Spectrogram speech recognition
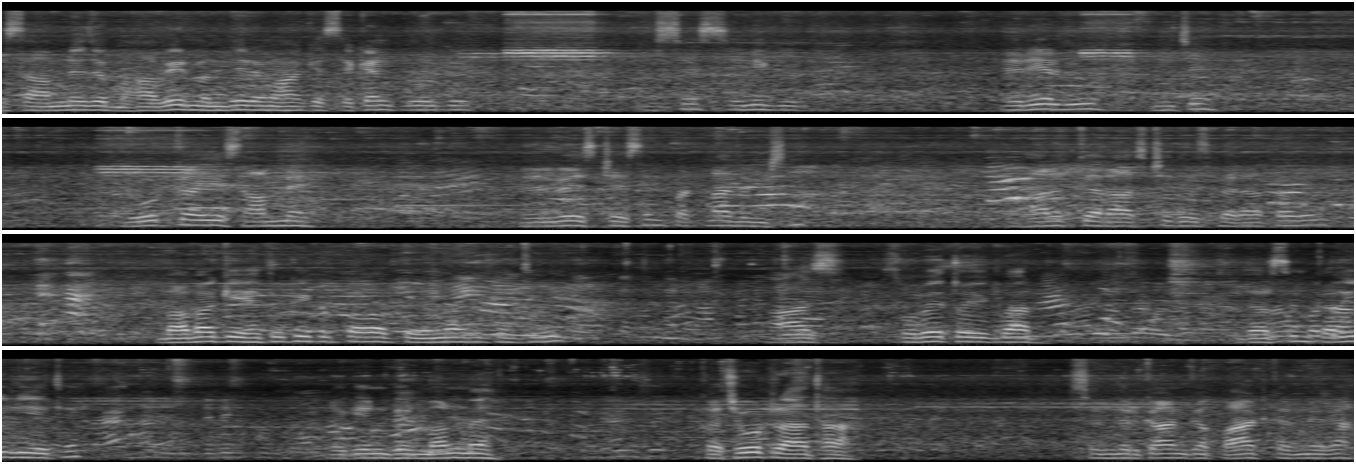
कि सामने जो महावीर मंदिर है, वहाँ के सेकंड फ्लोर के, इससे सीनिक व्यू एरियल व्यू नीचे रोड का ये सामने railway station Patna junction Bharat का राष्ट्रीय ध्वज फहराता हुआ, बाबा की हेतु की कृपा और प्रेरणा की फलस्वरूप आज सुबह तो एक बार दर्शन कर ही लिए थे, लेकिन फिर मन में कचोट रहा था, सुंदरकांड का पाठ करने का।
